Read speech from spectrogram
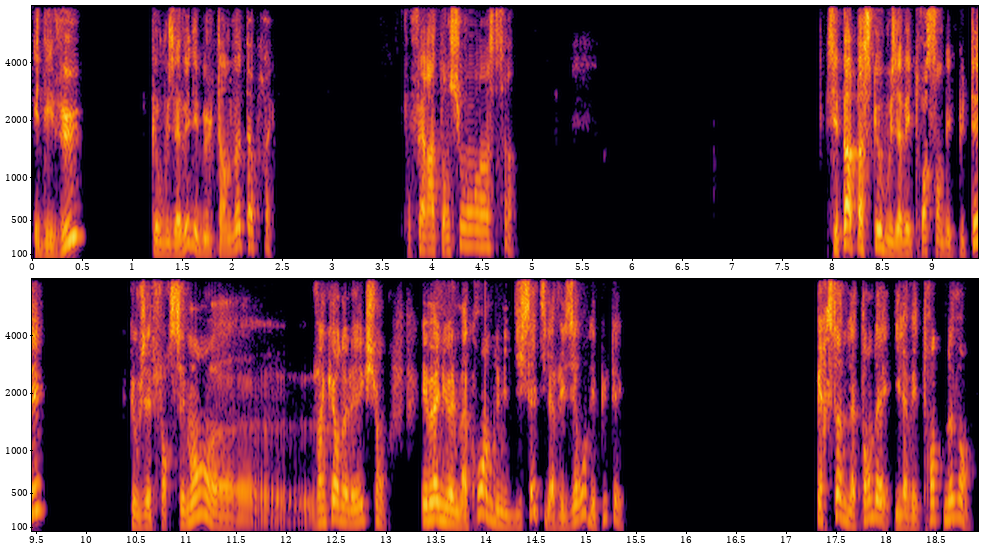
et des vues que vous avez des bulletins de vote après. Il faut faire attention à ça. Ce n'est pas parce que vous avez 300 députés que vous êtes forcément euh, vainqueur de l'élection. Emmanuel Macron, en 2017, il avait zéro député. Personne ne l'attendait. Il avait 39 ans.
